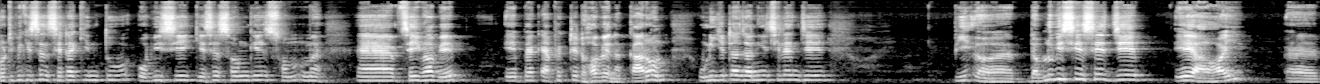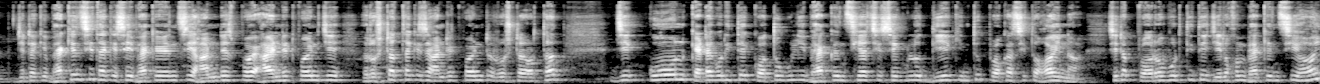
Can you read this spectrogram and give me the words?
নোটিফিকেশান সেটা কিন্তু ওবিসি কেসের সঙ্গে সেইভাবে অ্যাফেক্টেড হবে না। কারণ উনি যেটা জানিয়েছিলেন যে পি ডাব্লিউবিসিএসের যে এ হয় যেটাকে ভ্যাকেন্সি থাকে, সেই ভ্যাকেন্সি হান্ড্রেড হান্ড্রেড পয়েন্ট যে রোস্টার থাকে, সেই হান্ড্রেড পয়েন্ট রোস্টার অর্থাৎ যে কোন ক্যাটাগরিতে কতগুলি ভ্যাকেন্সি আছে সেগুলো দিয়ে কিন্তু প্রকাশিত হয় না। সেটা পরবর্তীতে যেরকম ভ্যাকেন্সি হয়,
